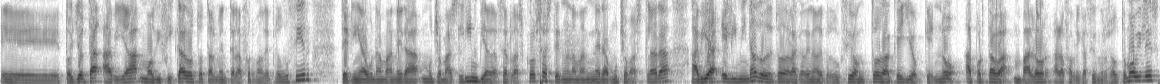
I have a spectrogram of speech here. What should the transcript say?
eh, Toyota había modificado totalmente la forma de producir, tenía una manera mucho más limpia de hacer las cosas, tenía una manera mucho más clara, había eliminado de toda la cadena de producción todo aquello que no aportaba valor a la fabricación de los automóviles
